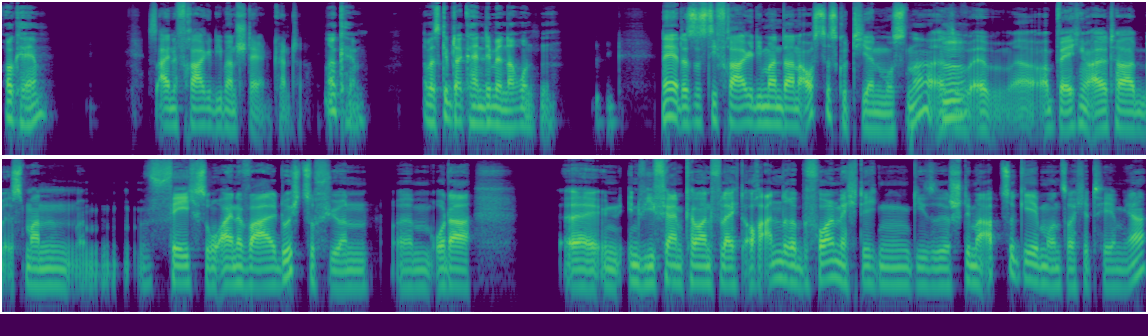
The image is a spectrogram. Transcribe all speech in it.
Okay. Das ist eine Frage, die man stellen könnte. Okay. Aber es gibt da kein Limit nach unten. Naja, das ist die Frage, die man dann ausdiskutieren muss. Ne? Also Mhm. äh, ab welchem Alter ist man ähm, fähig, so eine Wahl durchzuführen? Ähm, oder äh, in, inwiefern kann man vielleicht auch andere bevollmächtigen, diese Stimme abzugeben und solche Themen, ja?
